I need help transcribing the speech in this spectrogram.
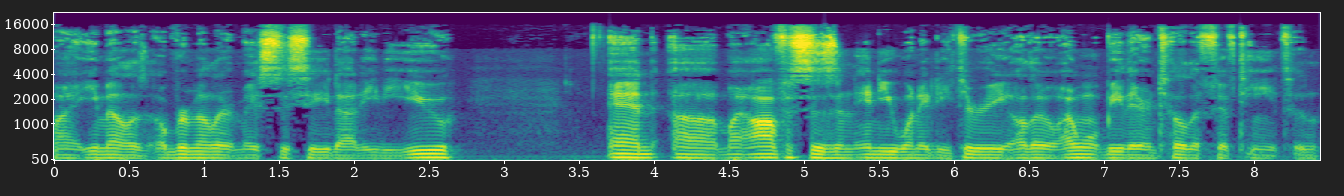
My email is obermiller at macc.edu. And uh, my office is in NU 183, although I won't be there until the 15th.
